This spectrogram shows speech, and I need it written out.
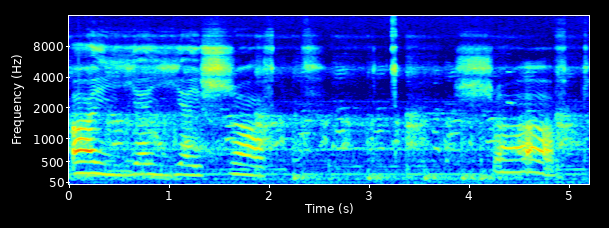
Ай-яй-яй, шафт. Шафт.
